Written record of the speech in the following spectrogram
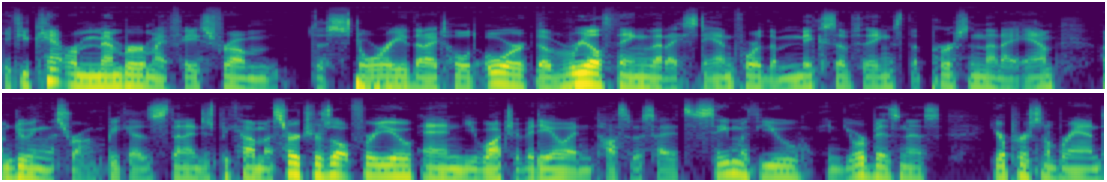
If you can't remember my face from the story that i told or the real thing that i stand for the mix of things the person that i am i'm doing this wrong because then i just become a search result for you and you watch a video and toss it aside. It's the same with you in your business, your personal brand,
